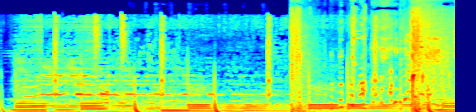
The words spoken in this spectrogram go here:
It's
